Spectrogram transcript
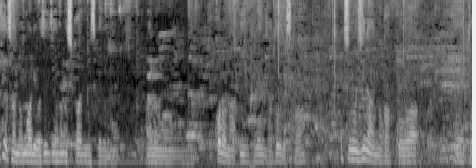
ヒヨさんの周りは全然話変わりますけども、あのー、コロナ、インフルエンザどうですか？うちの次男の学校は、えっ、ー、と、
